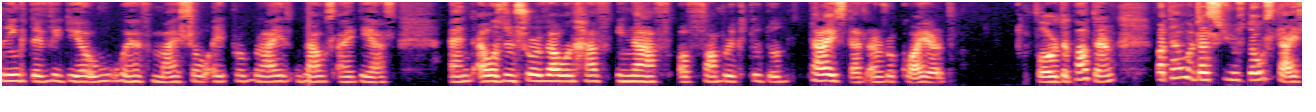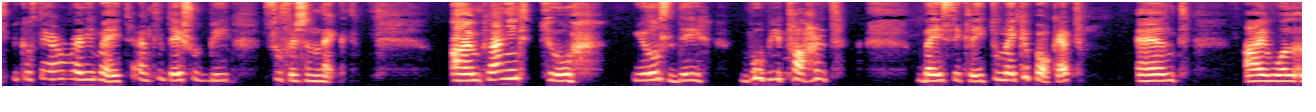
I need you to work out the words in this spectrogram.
link the video with my Sew April blouse ideas and I wasn't sure if I will have enough of fabric to do ties that are required for the pattern but I will just use those ties because they are already made and they should be sufficient length. I'm planning to use the booby part basically to make a pocket and I will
